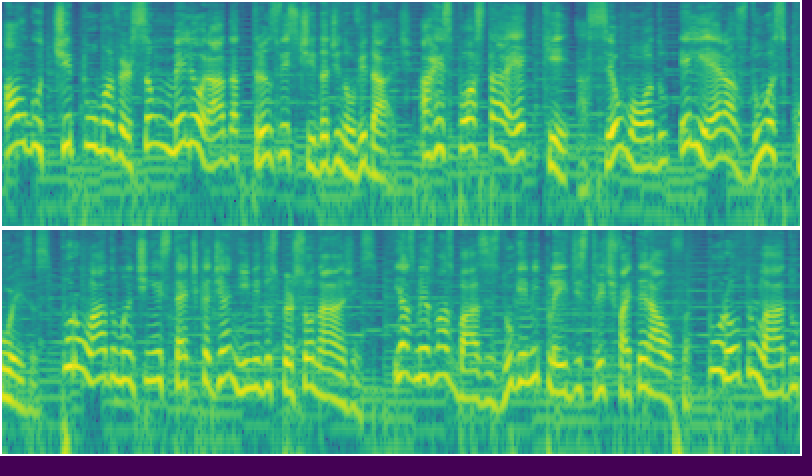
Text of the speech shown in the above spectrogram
Algo tipo uma versão melhorada transvestida de novidade. A resposta é que, a seu modo, ele era as duas coisas. Por um lado mantinha a estética de anime dos personagens, e as mesmas bases do gameplay de Street Fighter Alpha. Por outro lado,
